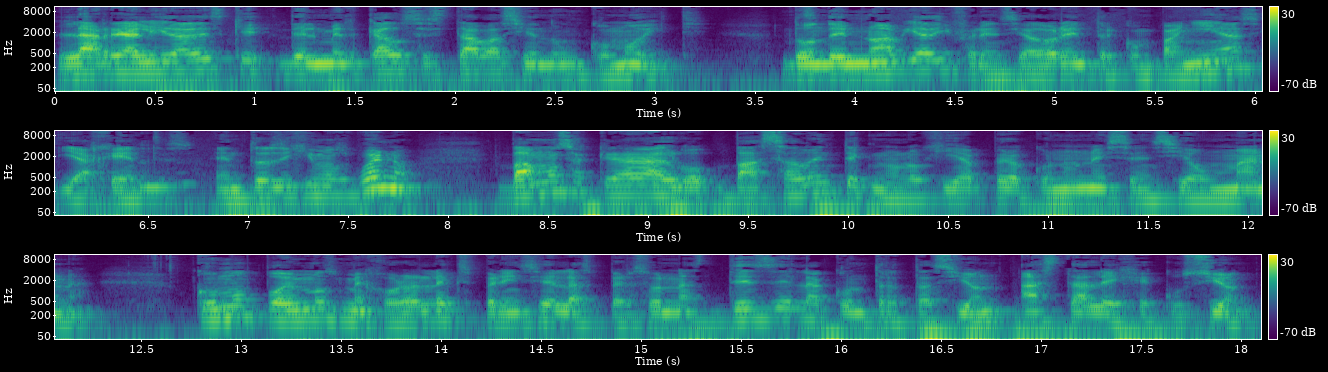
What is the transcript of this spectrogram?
La realidad es que del mercado se estaba haciendo un commodity, donde no había diferenciador entre compañías y agentes. Entonces dijimos, bueno, vamos a crear algo basado en tecnología, pero con una esencia humana cómo podemos mejorar la experiencia de las personas desde la contratación hasta la ejecución.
